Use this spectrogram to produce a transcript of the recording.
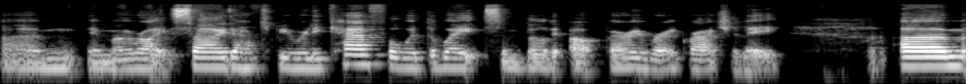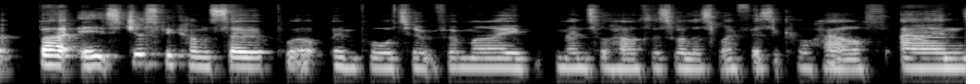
um, in my right side. I have to be really careful with the weights and build it up very, very gradually. Um, but it's just become so important for my mental health as well as my physical health. And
